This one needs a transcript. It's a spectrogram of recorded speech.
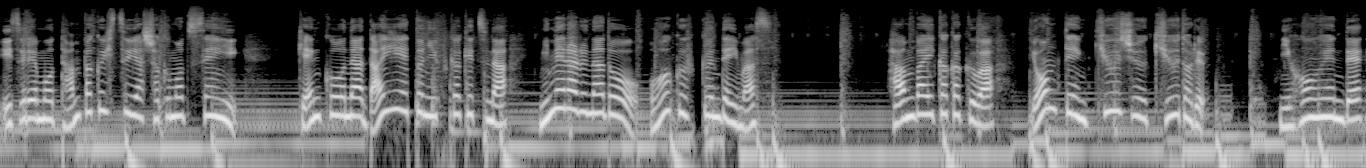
いずれもタンパク質や食物繊維健康なダイエットに不可欠なミネラルなどを多く含んでいます。販売価格は4.99ドル。日本円で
